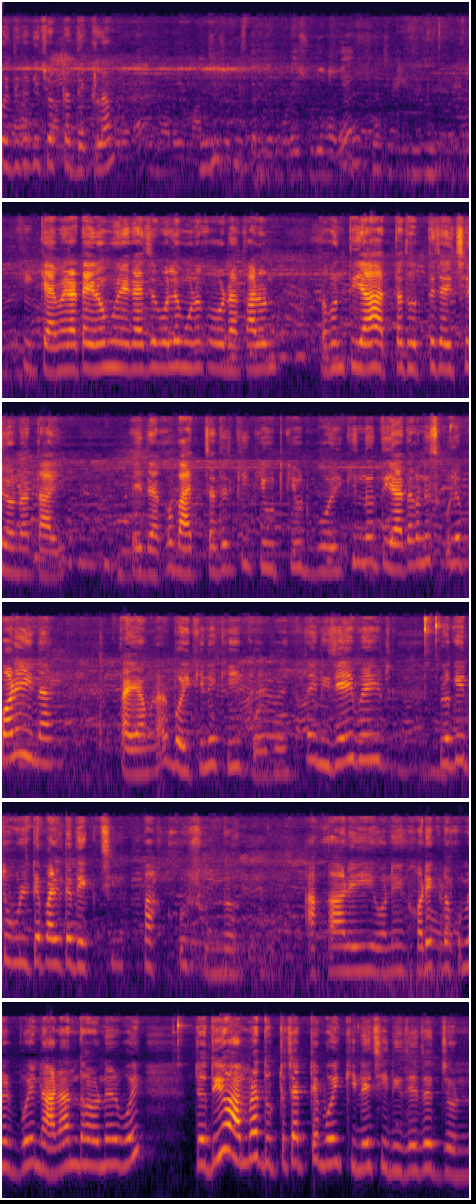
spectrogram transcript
ওইদিকে কিছু একটা দেখলাম। ক্যামেরাটা এরম হয়ে গেছে বলে মনে করো না, কারণ তখন তিয়া হাতটা ধরতে চাইছিল না, তাই। এই দেখো, বাচ্চাদের কি কিউট কিউট বই, কিন্তু তিয়া তখন স্কুলে পড়েই না। তাই আমরা আর বই কিনে কী করব? তাই নিজেই বইগুলোকে একটু উল্টে পাল্টে দেখছি। বাহ, খুব সুন্দর। আকার এই অনেক, হরেক রকমের বই, নানান ধরনের বই। যদিও আমরা দুটো চারটে বই কিনেছি নিজেদের জন্য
